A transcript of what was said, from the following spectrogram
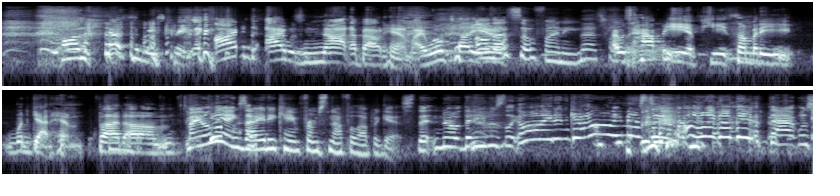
on Sesame Street?" Like, I, I was not about him. I will tell oh, you. Oh, that's so funny. That's I was happy if he somebody would get him, but um, My only anxiety came from Snuffleupagus. That no, that he was like, oh, they didn't get, oh, I missed him. Oh my god, they, that was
